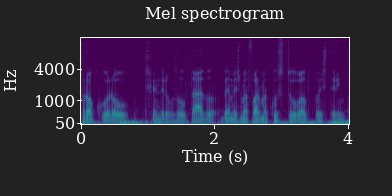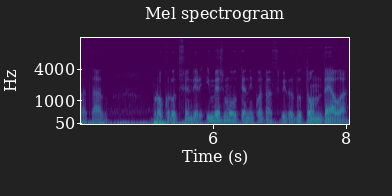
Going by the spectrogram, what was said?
procurou defender o resultado da mesma forma que o Setúbal, depois de ter empatado, procurou defender. E mesmo tendo em conta a subida do Tondela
